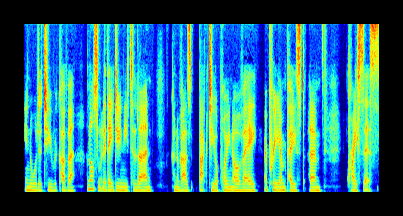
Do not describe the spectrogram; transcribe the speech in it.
in order to recover. And ultimately, they do need to learn kind of as back to your point of a, a pre and post um, crisis.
